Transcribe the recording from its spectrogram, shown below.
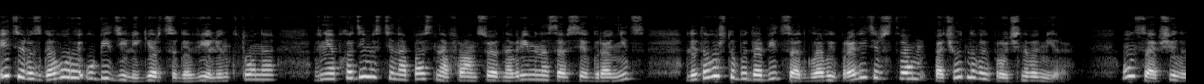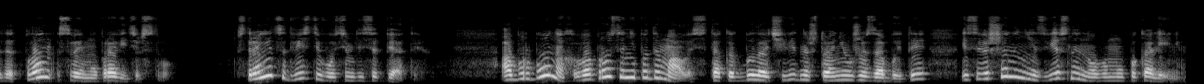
Эти разговоры убедили герцога Веллингтона в необходимости напасть на Францию одновременно со всех границ для того, чтобы добиться от главы правительства почетного и прочного мира. Он сообщил этот план своему правительству. Страница 285. О бурбонах вопроса не подымалось, так как было очевидно, что они уже забыты и совершенно неизвестны новому поколению.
